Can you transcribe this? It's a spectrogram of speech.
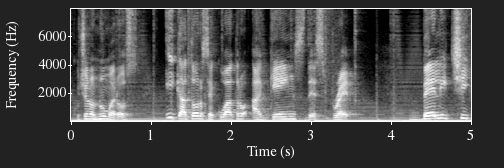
Escuchen los números. Y 14-4 against the spread. Belichick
